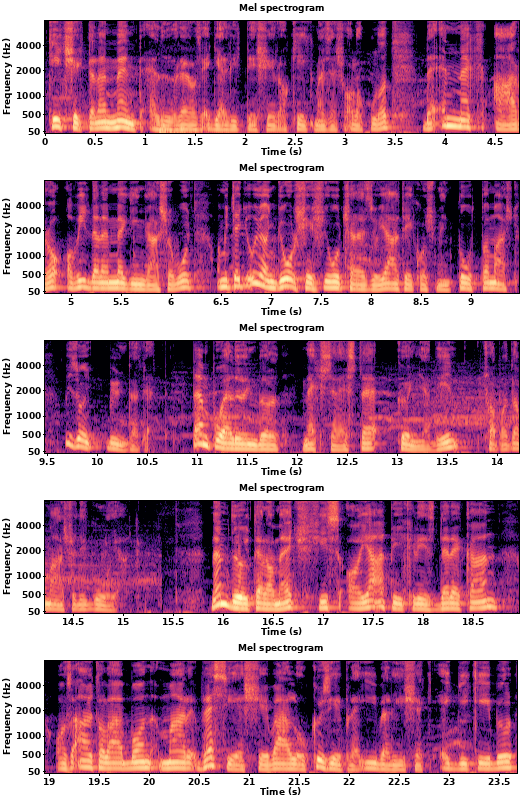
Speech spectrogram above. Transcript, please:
Kétségtelen ment előre az egyenlítésére a kékmezes alakulat, de ennek ára a védelem megingása volt, amit egy olyan gyors és jól cselező játékos, mint Tóth Tamás bizony büntetett. Tempo előnyből megszerezte könnyedén csapat a második gólját. Nem dőlt el a meccs, hisz a játékrész derekán az általában már veszélyessé váló középre ívelések egyikéből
